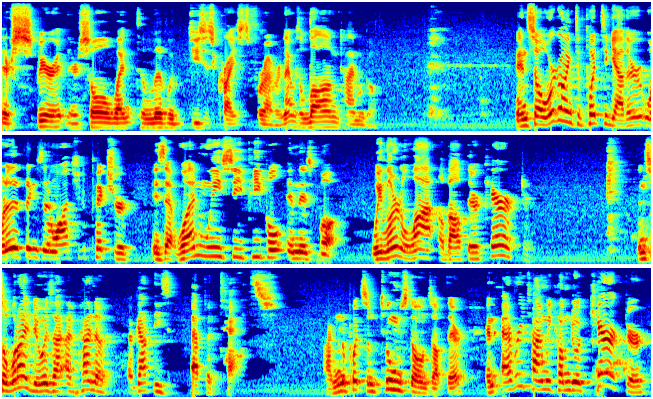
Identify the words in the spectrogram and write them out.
their spirit, their soul went to live with Jesus Christ forever. And that was a long time ago. And so we're going to put together one of the things that I want you to picture is that when we see people in this book, we learn a lot about their character. And so what I do is I, have kind of I've got these epitaphs. I'm going to put some tombstones up there, and every time we come to a character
